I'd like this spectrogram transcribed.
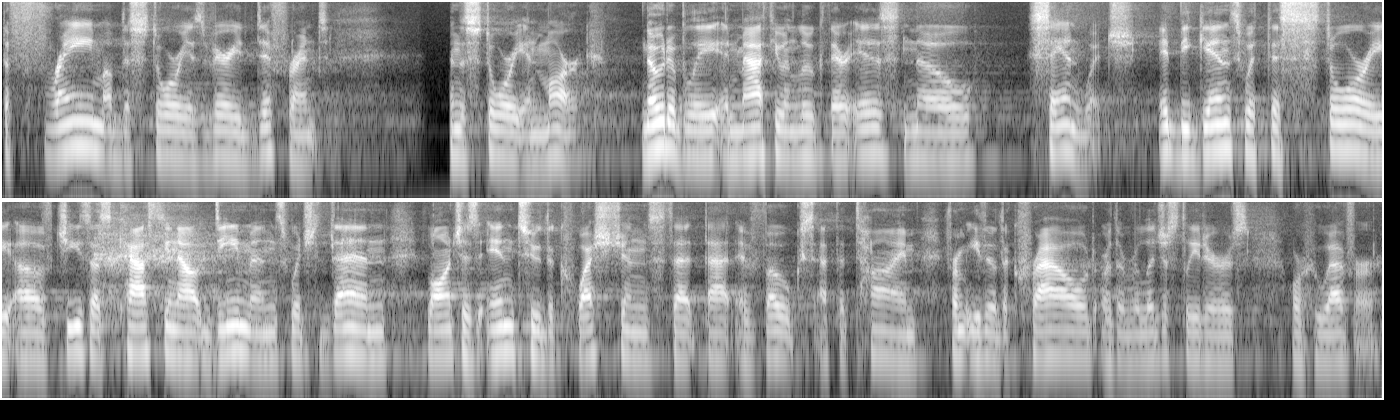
the frame of the story is very different than the story in Mark. Notably, in Matthew and Luke, there is no sandwich. It begins with this story of Jesus casting out demons, which then launches into the questions that that evokes at the time from either the crowd or the religious leaders or whoever.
